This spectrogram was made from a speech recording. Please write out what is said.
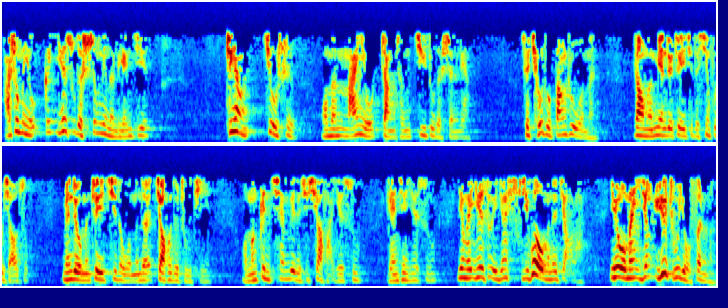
而是我们有跟耶稣的生命的连接。这样就是。我们满有长成基督的身量，所以求主帮助我们，让我们面对这一期的幸福小组，面对我们这一期的我们的教会的主题，我们更谦卑的去效法耶稣，连接耶稣，因为耶稣已经洗过我们的脚了，因为我们已经与主有份了。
